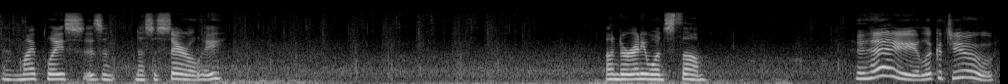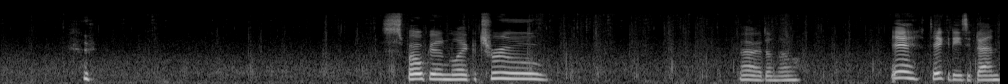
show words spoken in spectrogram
And my place isn't necessarily... under anyone's thumb. Hey, look at you! Spoken like a true... I don't know. Eh, take it easy, Gran.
